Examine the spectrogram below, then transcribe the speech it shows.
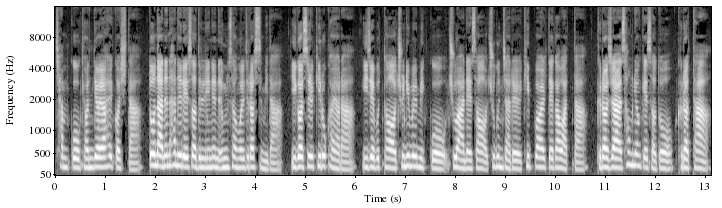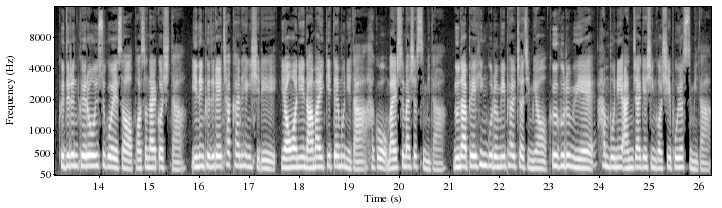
참고 견뎌야 할 것이다. 또 나는 하늘에서 들리는 음성을 들었습니다. 이것을 기록하여라. 이제부터 주님을 믿고 주 안에서 죽은 자를 기뻐할 때가 왔다. 그러자 성령께서도 그렇다. 그들은 괴로운 수고에서 벗어날 것이다. 이는 그들의 착한 행실이 영원히 남아있기 때문이다. 하고 말씀하셨습니다. 눈앞에 흰 구름이 펼쳐지며 그 구름 위에 한 분이 앉아 계신 것이 보였습니다.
